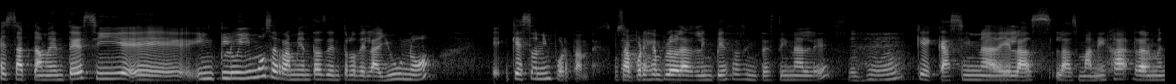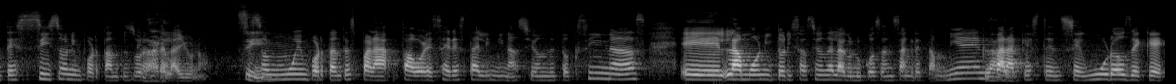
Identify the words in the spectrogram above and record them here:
Exactamente, sí. Eh, incluimos herramientas dentro del ayuno eh, que son importantes. O sea, por ejemplo, las limpiezas intestinales, que casi nadie las, las maneja, realmente sí son importantes durante el ayuno. Sí. son muy importantes para favorecer esta eliminación de toxinas, eh, la monitorización de la glucosa en sangre también, para que estén seguros de que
